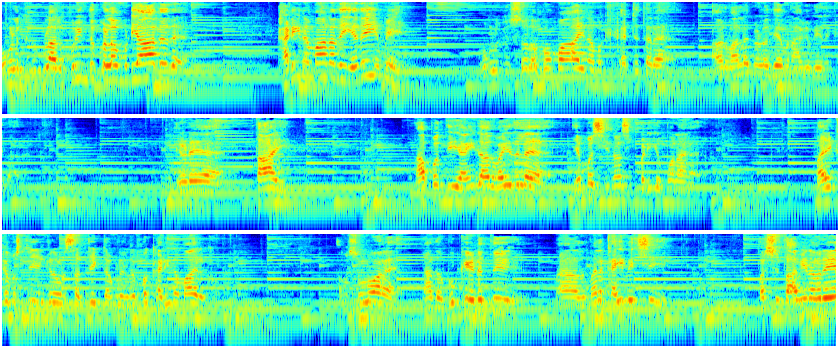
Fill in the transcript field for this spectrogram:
உங்களுக்கு உங்களால் புரிந்து கொள்ள முடியாதது. கடினமானது எதையுமே உங்களுக்கு சுலபமாய் நமக்கு கற்றுத்தர அவர் வல்லமையுள்ள தேவனாகவே இருக்கிறார். என்னுடைய தாய் நாற்பத்தி ஐந்தாவது வயதுல எம்எஸ்சி நர்சிங் படிக்க போனாங்க. பயோகெமிஸ்ட்ரிங்கிற ஒரு சப்ஜெக்ட் அவங்களுக்கு ரொம்ப கடினமாக இருக்கும். அவங்க சொல்லுவாங்க நான் அந்த புக்கை எடுத்து நான் அது மேலே கை வச்சு பரிசுத்தாவியனவரே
